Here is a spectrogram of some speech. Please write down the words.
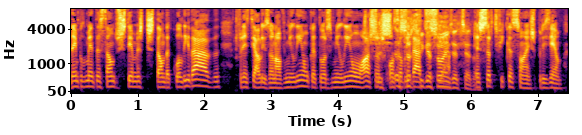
da implementação dos sistemas de gestão da qualidade, referencial ISO 9001, 14001, OSHA, responsabilidade As certificações, etc. As certificações, por exemplo.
